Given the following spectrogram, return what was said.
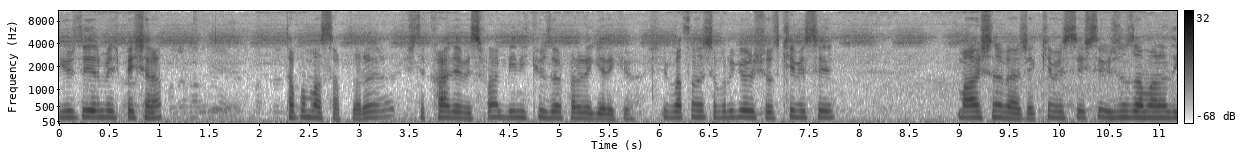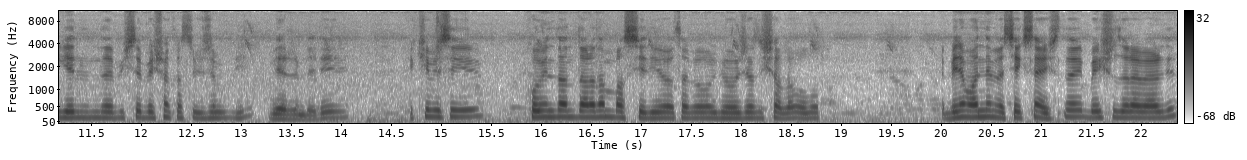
%25 peşinat, tapu masrafları, işte KDV'si falan 1200 lira parayla gerekiyor. Şimdi vatandaşla bunu görüşüyoruz. Kimisi maaşını verecek, kimisi işte üzüm zamanında geldiğinde işte 5-10 kasa üzüm veririm dedi. E, kimisi koyundan, danadan bahsediyor. Tabii onu göreceğiz inşallah olur. Benim annem de 80 yaşında 500 lira verdi.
